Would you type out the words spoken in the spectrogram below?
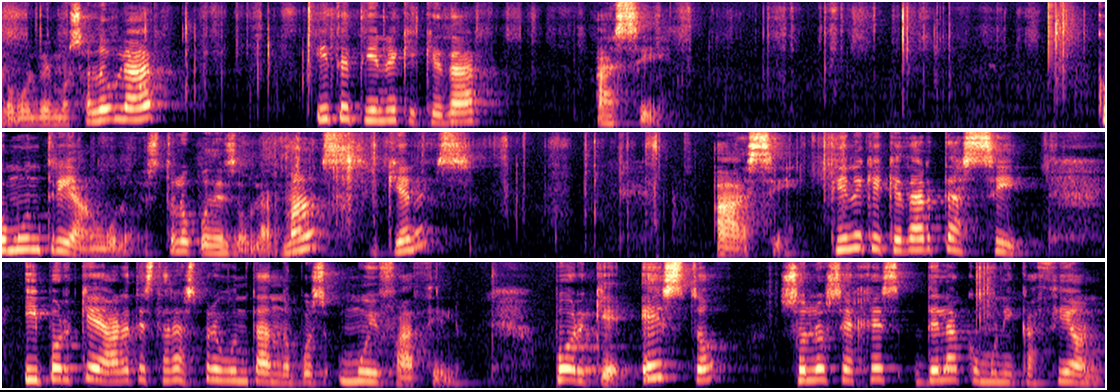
Lo volvemos a doblar y te tiene que quedar así. Como un triángulo. Esto lo puedes doblar más si quieres. Así. Tiene que quedarte así. ¿Y por qué? Ahora te estarás preguntando. Pues muy fácil. Porque esto son los ejes de la comunicación.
